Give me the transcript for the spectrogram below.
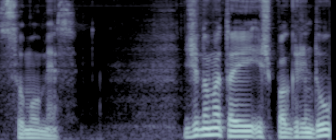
su mumis. Žinoma, tai iš pagrindų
